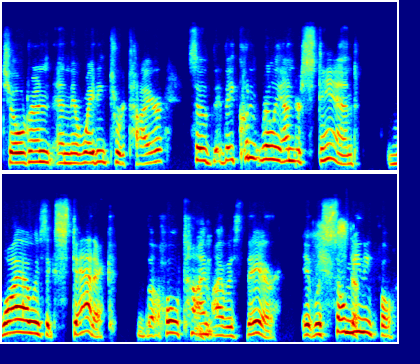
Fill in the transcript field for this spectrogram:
children and they're waiting to retire. So they couldn't really understand why I was ecstatic the whole time mm-hmm. I was there. It was so, so meaningful.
